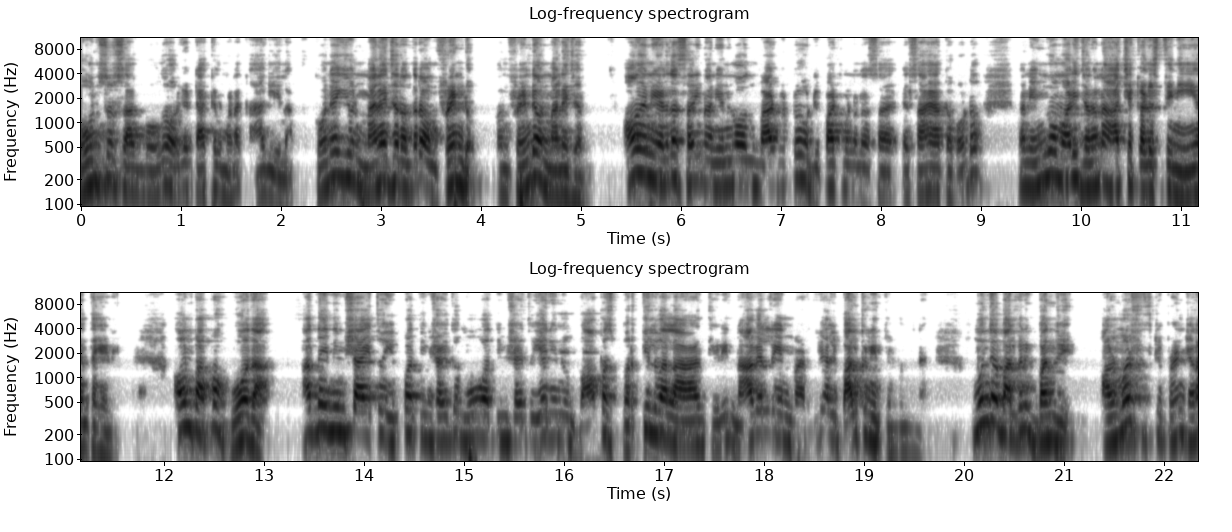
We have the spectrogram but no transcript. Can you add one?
ಬೌನ್ಸರ್ಸ್ ಆಗ್ಬೋದು, ಅವ್ರಿಗೆ ಟ್ಯಾಕಲ್ ಮಾಡಕ್ ಆಗ್ಲಿಲ್ಲ. ಕೊನೆಗೆ ಇವ್ನ ಮ್ಯಾನೇಜರ್ ಅಂದ್ರೆ ಅವ್ನ ಫ್ರೆಂಡ್ ಅವ್ನ ಫ್ರೆಂಡ್ ಅವ್ನ ಮ್ಯಾನೇಜರ್ ಅವನೇನು ಹೇಳ್ದ, ಸರಿ ನಾನು ಹೆಂಗೋ ಒಂದು ಮಾಡಿಬಿಟ್ಟು ಡಿಪಾರ್ಟ್ಮೆಂಟ್ ಸಹಾಯ ತಗೊಂಡು ನಾನು ಹೆಂಗೋ ಮಾಡಿ ಜನನ ಆಚೆ ಕಳಿಸ್ತೀನಿ ಅಂತ ಹೇಳಿ. ಅವನ್ ಪಾಪ ಹೋದ. ಹದಿನೈದು ನಿಮಿಷ ಆಯ್ತು, ಇಪ್ಪತ್ತು ನಿಮಿಷ ಆಯ್ತು, ಮೂವತ್ತು ನಿಮಿಷ ಆಯ್ತು, ಏನ್ ಇನ್ನು ವಾಪಸ್ ಬರ್ತಿಲ್ವಲ್ಲ ಅಂತ ಹೇಳಿ ನಾವೆಲ್ಲ ಏನ್ ಮಾಡಿದ್ವಿ, ಅಲ್ಲಿ ಬಾಲ್ಕನಿ ಇತ್ತು ಮುಂದೆ. ಮುಂದೆ ಬಾಲ್ಕನಿಗೆ ಬಂದ್ವಿ. ಆಲ್ಮೋಸ್ಟ್ ಫಿಫ್ಟಿ ಪರ್ಸೆಂಟ್ ಜನ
